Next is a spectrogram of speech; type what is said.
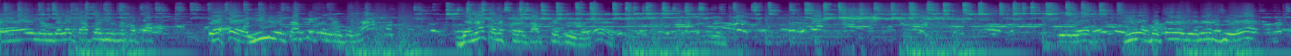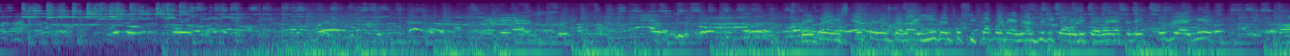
ಏ ನಮ್ದೆಲ್ಲ ಟಾಪ್ ಆಗಿರ್ಬೇಕಪ್ಪ ಓಹೋ ನೀನು ಟಾಪ್ ಕೇಳ್ತಾನೆ ಅಂತನಾ ಜನ ಕಳಿಸ್ತಾರೆ ಟಾಪ್ ಕೇಳ್ತಿದ್ರೆ ಇವಾಗ ಬರ್ತಾ ಇರೋದು ಎನರ್ಜಿ ಸ್ನೇಹಿತರೆ ಇಷ್ಟ ತಗೊಳ್ತಾರ ಈಗಂತೂ ಸಿಕ್ಕಾಪಟ್ಟೆ ಎನರ್ಜೆಟಿಕ್ ಆಗಿ ಹೊಡಿತಾರೆ. ಯಾಕಂದ್ರೆ ಆ,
